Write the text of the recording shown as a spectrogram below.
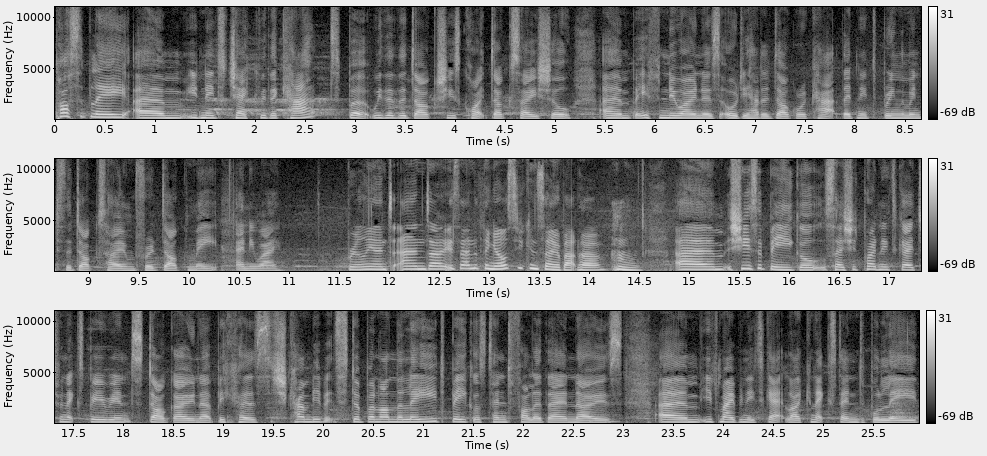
possibly um, you'd need to check with a cat, but with other dogs, she's quite dog social. Um, but if new owners already had a dog or a cat, they'd need to bring them into the dog's home for a dog meet anyway. Brilliant. And uh, is there anything else you can say about her? um, she's a beagle, so she'd probably need to go to an experienced dog owner because she can be a bit stubborn on the lead. Beagles tend to follow their nose. Um, you'd maybe need to get like an extendable lead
